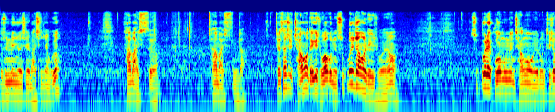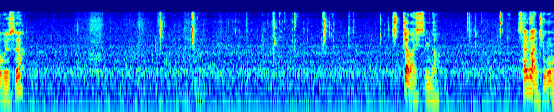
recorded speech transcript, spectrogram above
무슨 메뉴가 제일 맛있냐고요? 다 맛있어요. 다 맛있습니다. 제가 사실 장어 되게 좋아하거든요. 숯불 장어를 되게 좋아해요. 숯불에 구워 먹는 장어 여러분 드셔보셨어요? 진짜 맛있습니다. 살도 안 찌고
